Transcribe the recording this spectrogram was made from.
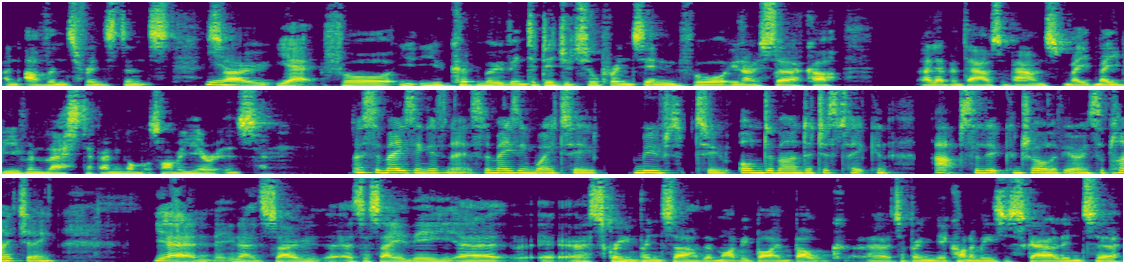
and ovens, for instance. Yeah. So yeah, for you, you, could move into digital printing for you know circa eleven thousand pounds, maybe even less, depending on what time of year it is. That's amazing, isn't it? It's an amazing way to move to on demand and just take an absolute control of your own supply chain. Yeah, and you know, so as I say, the uh, screen printer that might be buying bulk uh, to bring the economies of scale into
